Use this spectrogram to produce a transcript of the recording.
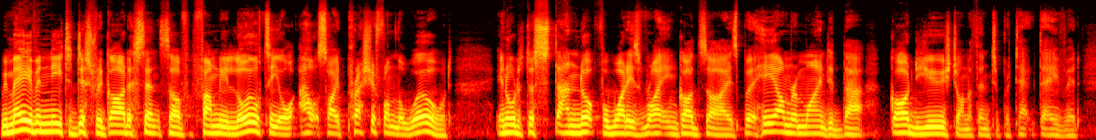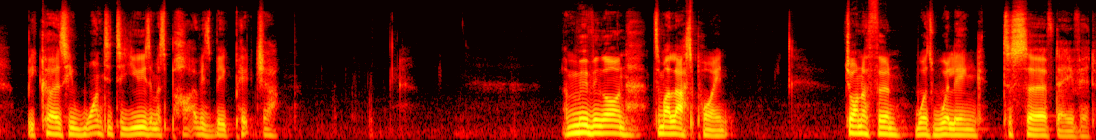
We may even need to disregard a sense of family loyalty or outside pressure from the world in order to stand up for what is right in God's eyes. But here I'm reminded that God used Jonathan to protect David because he wanted to use him as part of his big picture. And moving on to my last point, Jonathan was willing to serve David.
